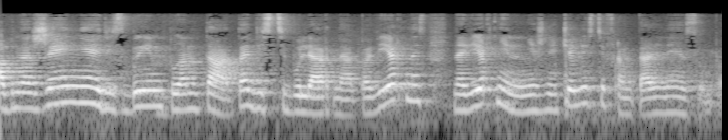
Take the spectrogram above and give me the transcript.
обнажение резьбы имплантата, вестибулярная поверхность на верхней и на нижней челюсти, фронтальные зубы.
